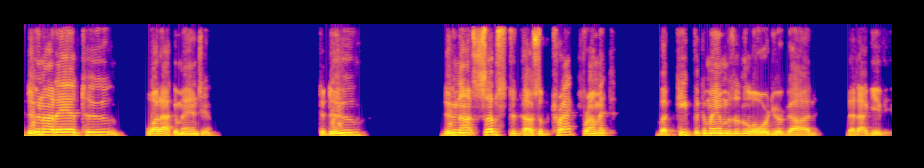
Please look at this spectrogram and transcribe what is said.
Do not add to what I command you to do. Do not subst- uh, subtract from it, but keep the commandments of the Lord your God that I give you.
